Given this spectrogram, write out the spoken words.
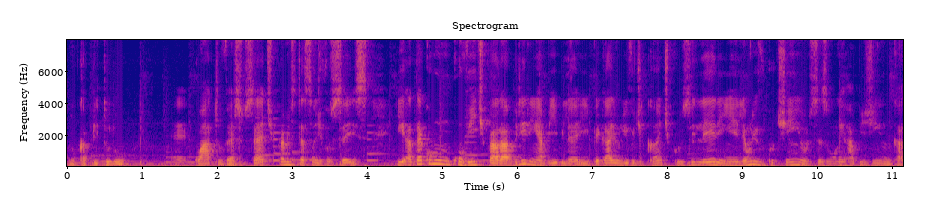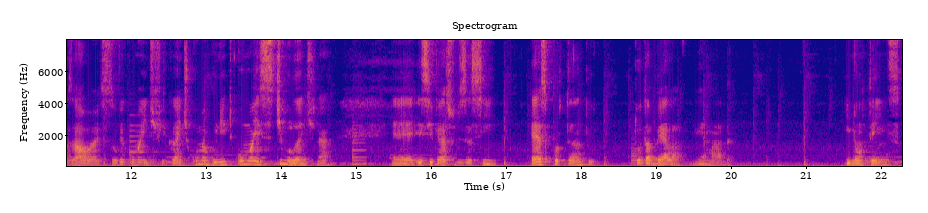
no capítulo é, 4, verso 7, para a meditação de vocês e até como um convite para abrirem a Bíblia e pegarem o livro de Cânticos e lerem ele. É um livro curtinho, vocês vão ler rapidinho em casal, vocês vão ver como é edificante, como é bonito e como é estimulante, né? É, esse verso diz assim: És, portanto, toda bela, minha amada, e não tens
